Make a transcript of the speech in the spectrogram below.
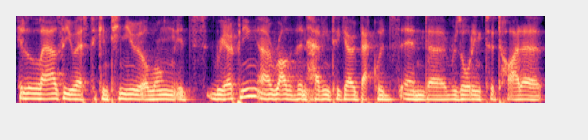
it allows the US to continue along its reopening uh, rather than having to go backwards and uh, resorting to tighter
